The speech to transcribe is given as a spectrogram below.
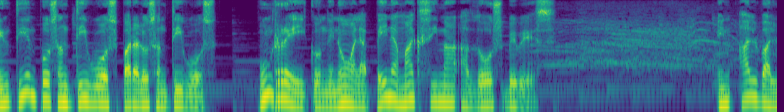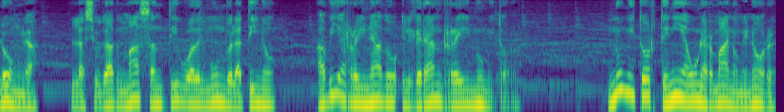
En tiempos antiguos para los antiguos, un rey condenó a la pena máxima a dos bebés. En Alba Longa, la ciudad más antigua del mundo latino, había reinado el gran rey Númitor. Númitor tenía un hermano menor,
